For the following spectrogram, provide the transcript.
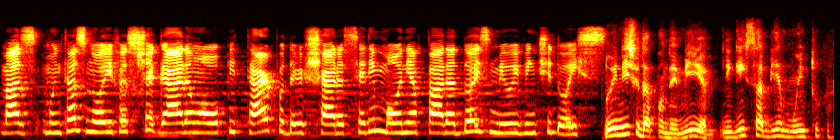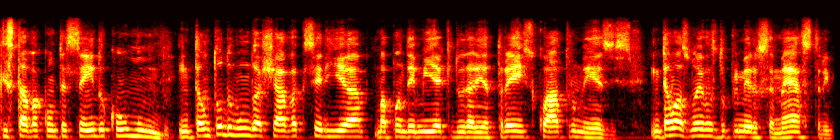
mas muitas noivas chegaram a optar por deixar a cerimônia para 2022. No início da pandemia, ninguém sabia muito o que estava acontecendo com o mundo, então todo mundo achava que seria uma pandemia que duraria 3, 4 meses. Então as noivas do primeiro semestre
